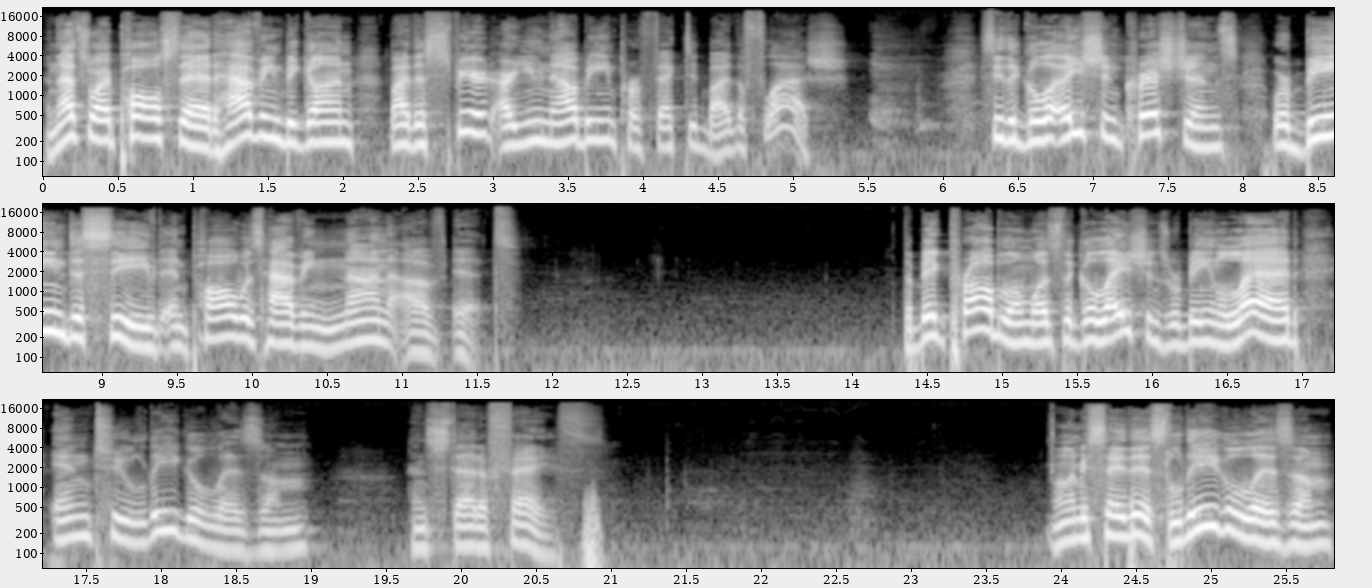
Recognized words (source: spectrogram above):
And that's why Paul said, Having begun by the Spirit, are you now being perfected by the flesh? See, the Galatian Christians were being deceived, and Paul was having none of it. The big problem was the Galatians were being led into legalism instead of faith. And let me say this legalism,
